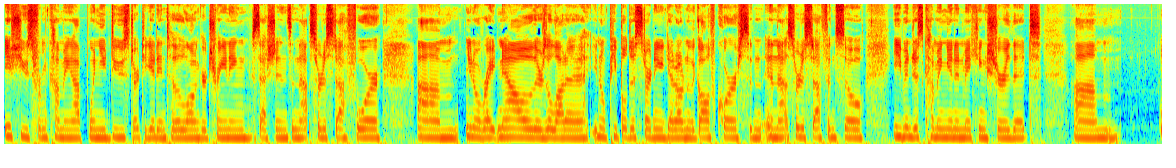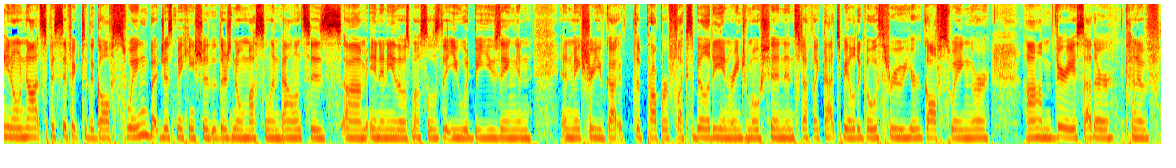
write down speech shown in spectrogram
issues from coming up when you do start to get into the longer training sessions and that sort of stuff or um, you know right now there's a lot of you know people just starting to get onto the golf course and, and that sort of stuff. And so even just coming in and making sure that um, you know, not specific to the golf swing, but just making sure that there's no muscle imbalances um, in any of those muscles that you would be using, and and make sure you've got the proper flexibility and range of motion and stuff like that to be able to go through your golf swing or um, various other kind of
